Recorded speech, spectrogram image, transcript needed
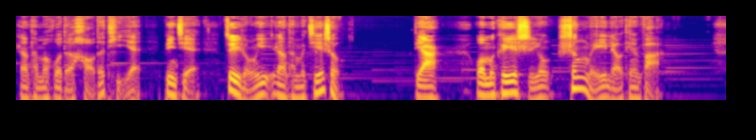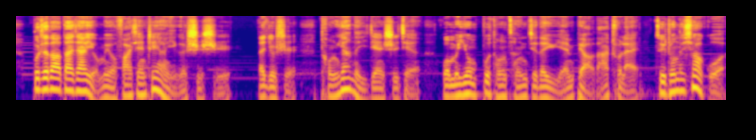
让他们获得好的体验，并且最容易让他们接受。第二，我们可以使用升维聊天法。不知道大家有没有发现这样一个事实，那就是同样的一件事情，我们用不同层级的语言表达出来，最终的效果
